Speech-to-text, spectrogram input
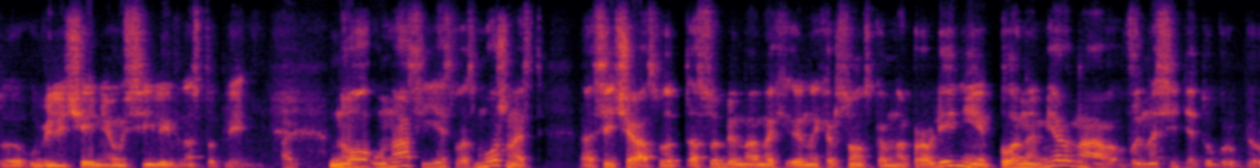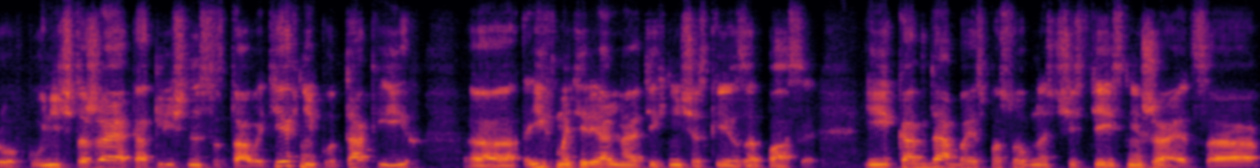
э, увеличение усилий в наступлении. А Но у нас есть возможность э, сейчас, вот особенно на, на Херсонском направлении, планомерно выносить эту группировку, уничтожая как личный состав и технику, так и их их материально-технические запасы. И когда боеспособность частей снижается,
